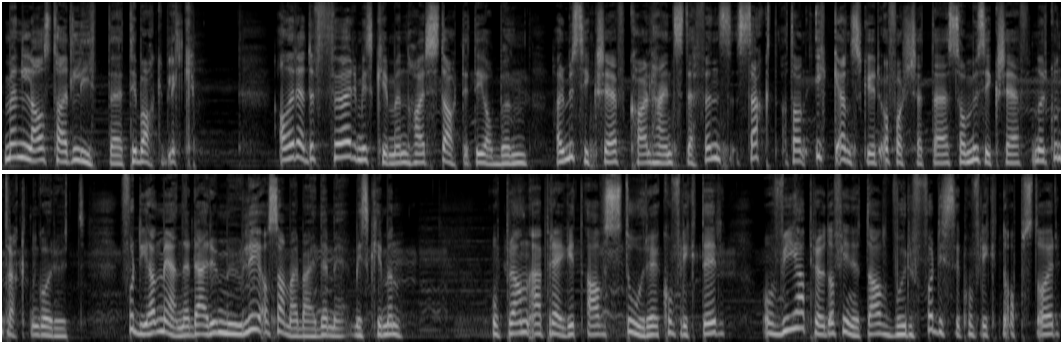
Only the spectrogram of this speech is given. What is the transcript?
men la oss ta et lite tilbakeblikk. Allerede før Miss Kimmen har startet i jobben, har musikksjef Carl Heinz Steffens sagt at han ikke ønsker å fortsette som musikksjef når kontrakten går ut, fordi han mener det er umulig å samarbeide med Miss Kimmen. Operaen er preget av store konflikter, og vi har prøvd å finne ut av hvorfor disse konfliktene oppstår,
